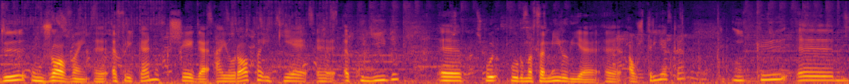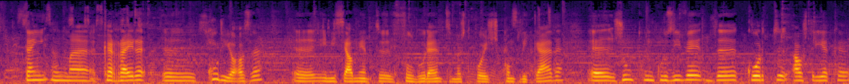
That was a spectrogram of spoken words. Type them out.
de um jovem uh, africano que chega à Europa e que é uh, acolhido por, por, uma família austríaca e que tem uma carreira curiosa inicialmente fulgurante, mas depois complicada, uh, junto inclusive da corte austríaca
